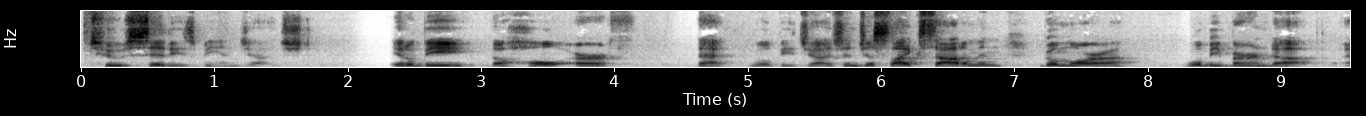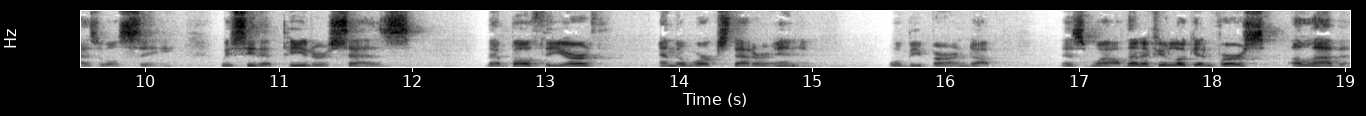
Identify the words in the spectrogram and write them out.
two cities being judged, it'll be the whole earth that will be judged. And just like Sodom and Gomorrah will be burned up, as we'll see, we see that Peter says, that both the earth and the works that are in it will be burned up as well. Then, if you look at verse 11,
